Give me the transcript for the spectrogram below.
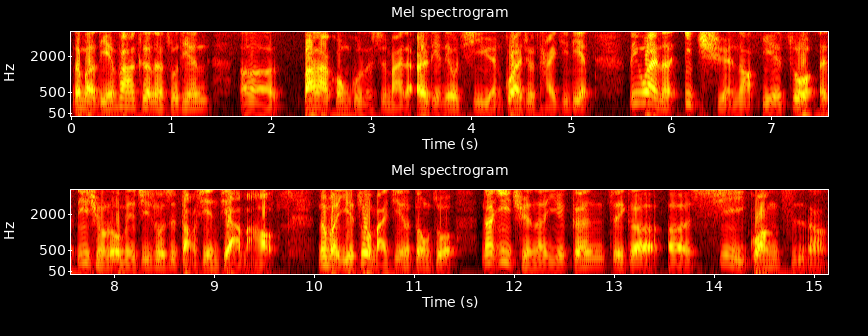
那么联发科呢，昨天呃八大公股呢是买了二点六七元，过来就台积电，另外呢一拳呢也做呃一拳如果没记错是导线价嘛哈，那么也做买进的动作。那一拳呢，也跟这个呃细光子呢，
